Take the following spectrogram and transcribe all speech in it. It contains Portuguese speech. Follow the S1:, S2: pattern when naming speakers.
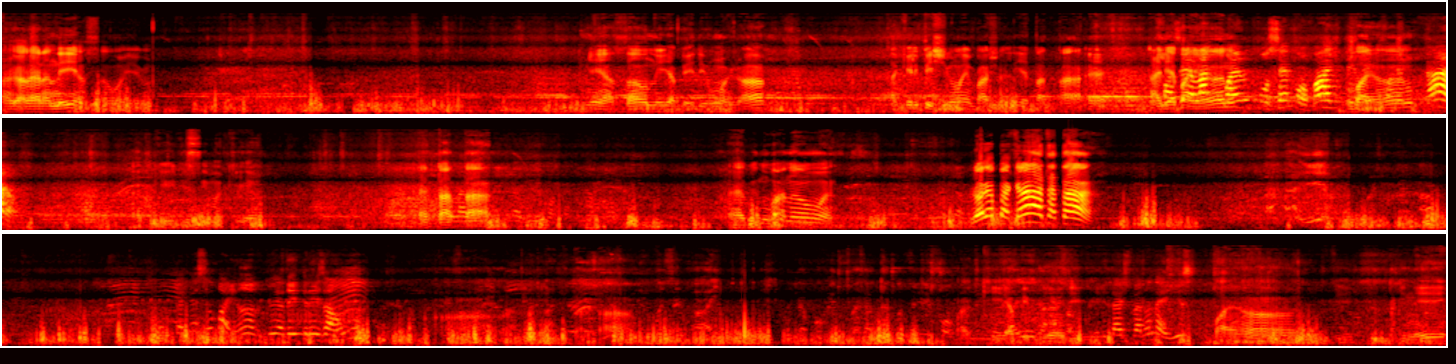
S1: A galera nem ação aí, viu? Nem ação, nem ia perder uma já. Aquele peixinho lá embaixo ali é tatá. É, ali é
S2: Fazer lá
S1: baiano.
S2: baiano que você é covarde. tem
S1: Baiano.
S2: Cara,
S1: Aqui de cima aqui ó. é tatá. É, não vai não, ué. Joga pra cá, tatá.
S2: pegar seu baiano, que eu já dei 3x1.
S1: Aqui a biblinha de
S2: Ele tá esperando é isso.
S1: baiano, de Guiné.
